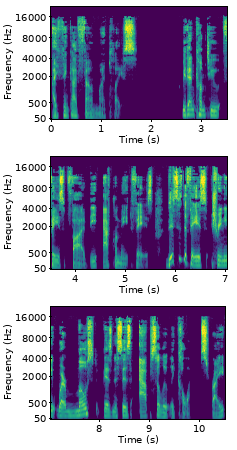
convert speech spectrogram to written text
I think I've found my place. We then come to phase five, the acclimate phase. This is the phase, Srini, where most businesses absolutely collapse, right?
